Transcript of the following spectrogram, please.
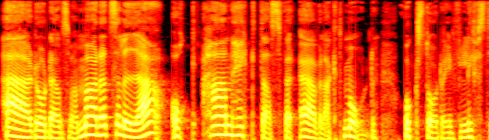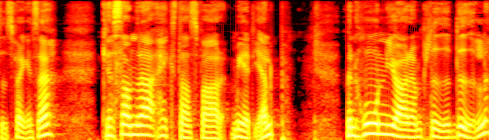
är då den som har mördat Salia och han häktas för överlagt mord och står då inför livstidsfängelse. Cassandra häktas för medhjälp. Men hon gör en plea deal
